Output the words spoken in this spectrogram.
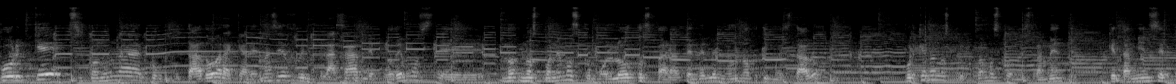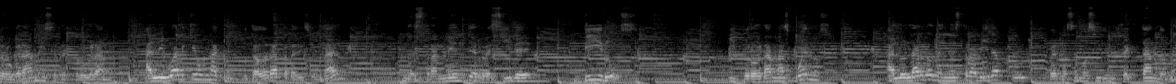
¿Por qué si con una computadora que además es reemplazable podemos, eh, nos ponemos como locos para tenerla en un óptimo estado? ¿Por qué no nos preocupamos con nuestra mente, que también se programa y se reprograma? Al igual que una computadora tradicional, nuestra mente recibe virus y programas buenos. A lo largo de nuestra vida, pues, nos hemos ido infectando, ¿no?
